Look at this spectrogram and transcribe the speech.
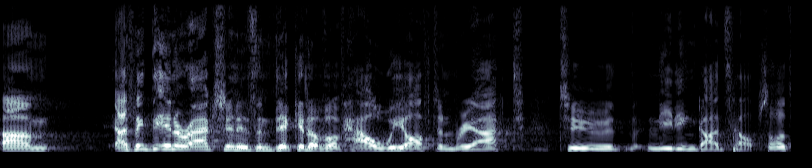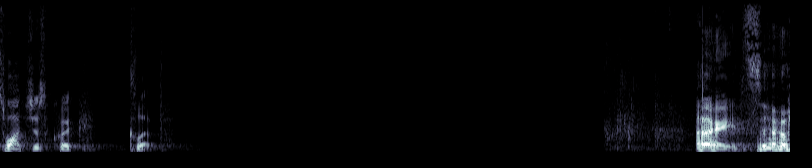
Um, I think the interaction is indicative of how we often react to needing God's help. So let's watch this quick clip. All right, so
